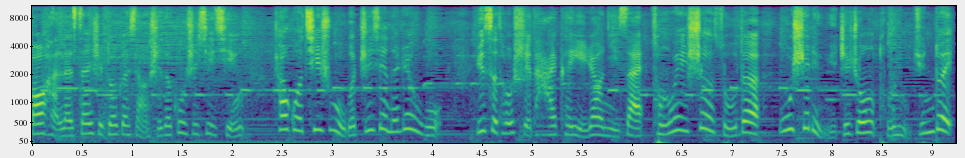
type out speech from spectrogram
包含了三十多个小时的故事剧情，超过七十五个支线的任务。与此同时，它还可以让你在从未涉足的巫师领域之中统领军队。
